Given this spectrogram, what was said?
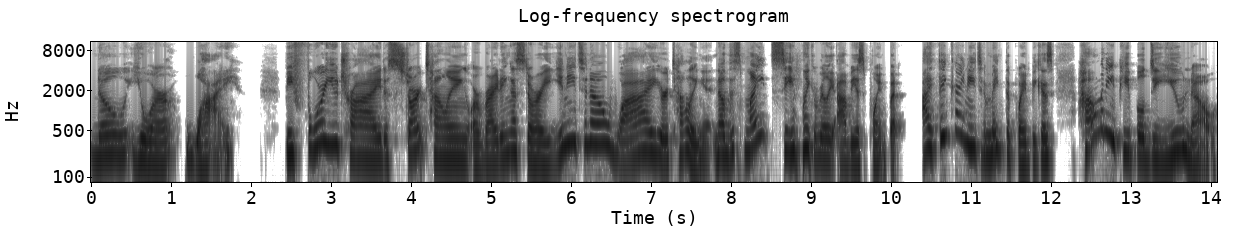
Know your why. Before you try to start telling or writing a story, you need to know why you're telling it. Now, this might seem like a really obvious point, but I think I need to make the point because how many people do you know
